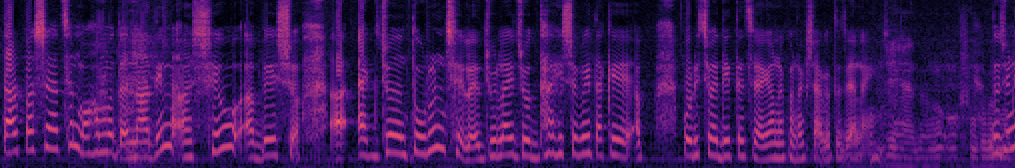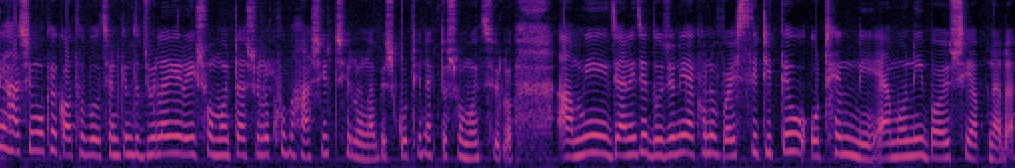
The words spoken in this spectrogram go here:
তার পাশে আছেন মোহাম্মদ নাদিম। সেও বেশ একজন তরুণ ছেলে জুলাই যোদ্ধা হিসেবেই তাকে পরিচয় দিতে চাই। অনেক অনেক স্বাগত জানাই। হ্যাঁ দুজনই হাসি মুখে কথা বলছেন কিন্তু জুলাইয়ের এই সময়টা আসলে খুব হাসির ছিল না বেশ কঠিন একটা সময় ছিল। আমি জানি যে দুজনই এখনও ভার্সিটিতেও ওঠেননি এমনই বয়সী আপনারা।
